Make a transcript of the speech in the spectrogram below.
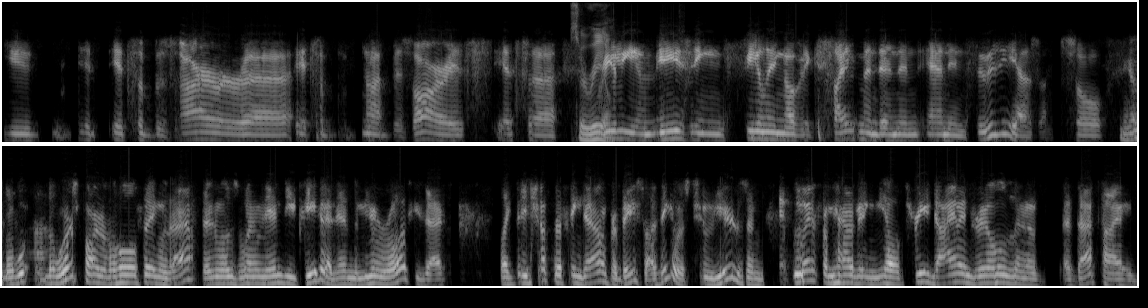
you it, it's a bizarre. Uh, it's a not bizarre. It's it's a Surreal. really amazing feeling of excitement and and, and enthusiasm. So you know, the uh, the worst part of the whole thing with Afton was when the NDP got in the Mineral Royalties Act. Like they shut the thing down for base. I think it was two years, and we went from having you know three diamond drills and at that time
